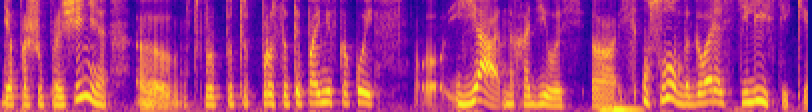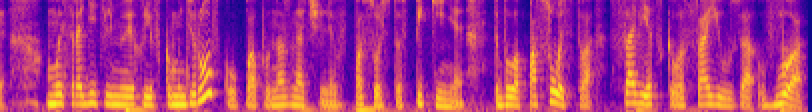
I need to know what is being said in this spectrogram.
Я прошу прощения, э, просто ты пойми, в какой э, я находилась, э, условно говоря, стилистике. Мы с родителями уехали в командировку, папу назначили в посольство в Пекине. Это было посольство Советского Союза в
